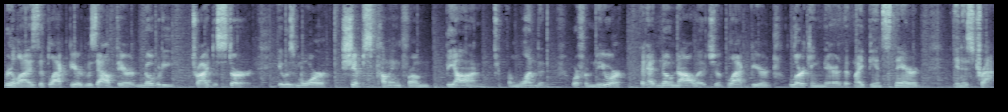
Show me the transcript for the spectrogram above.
realized that Blackbeard was out there, nobody tried to stir. It was more ships coming from beyond, from London or from New York, that had no knowledge of Blackbeard lurking there that might be ensnared in his trap.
